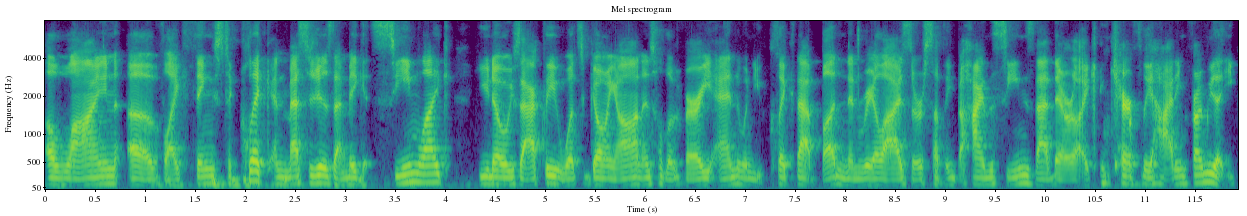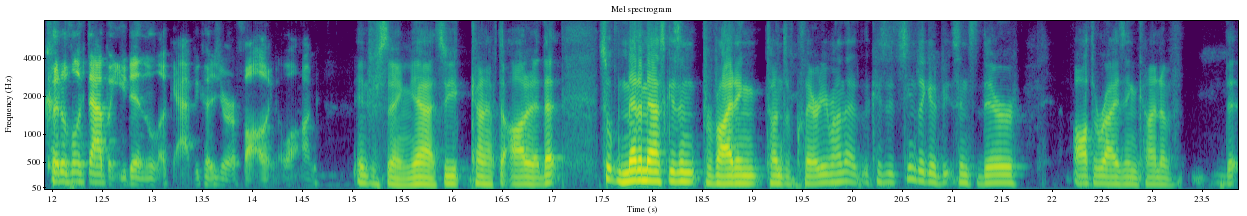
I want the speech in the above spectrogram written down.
a line of like things to click and messages that make it seem like you know exactly what's going on until the very end when you click that button and realize there's something behind the scenes that they're like carefully hiding from you that you could have looked at but you didn't look at because you were following along. Interesting. Yeah. So you kind of have to audit it. That so MetaMask isn't providing tons of clarity around that because it seems like it'd be, since they're authorizing kind of the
